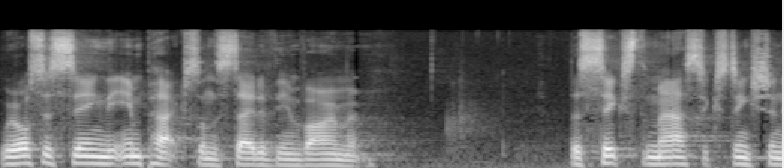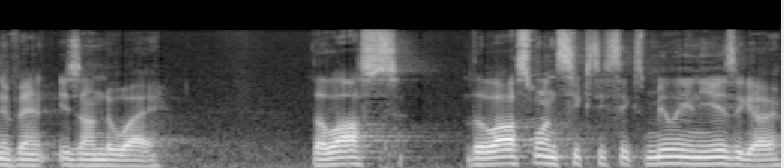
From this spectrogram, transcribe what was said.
We're also seeing the impacts on the state of the environment. The sixth mass extinction event is underway. The last, the last one, 66 million years ago,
